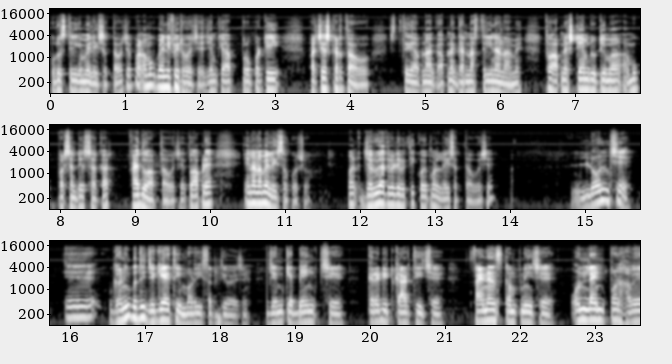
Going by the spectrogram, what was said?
પુરુષ સ્ત્રી ગમે લઈ શકતા હોય છે, પણ અમુક બેનિફિટ હોય છે. જેમ કે આપ પ્રોપર્ટી પરચેસ કરતા હો, સ્ત્રી આપણા આપણા ઘરના સ્ત્રીના નામે, તો આપણે સ્ટેમ્પ ડ્યુટીમાં અમુક પર્સન્ટેજ સરકાર ફાયદો આપતા હોય છે. તો આપણે એના નામે લઈ શકો છો. પણ જરૂરિયાત વેળી વ્યક્તિ કોઈ પણ લઈ શકતા હોય છે. લોન છે, એ ઘણી બધી જગ્યાએથી મળી શકતી હોય છે. જેમ કે બેંક છે ક્રેડિટ કાર્ડથી છે ફાઇનાન્સ કંપની છે ઓનલાઈન પણ હવે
